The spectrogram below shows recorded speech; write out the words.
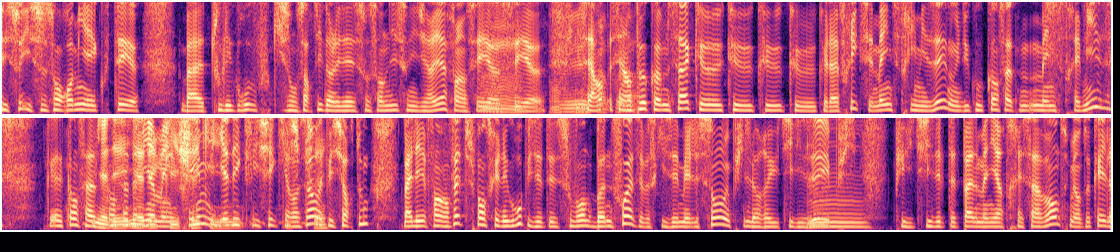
ils se- ils se sont remis à écouter euh, bah, tous les groupes qui sont sortis dans les années 70 au Nigeria. Enfin, c'est euh, Mmh, euh, un, peu un comme ça que, que, que, que, que l'Afrique s'est mainstreamisée. Donc, du coup, quand ça te mainstreamise, quand ça, quand des- devient mainstream, il y a des clichés qui, ressortent. Et puis surtout, bah, les, en fait, je pense que les groupes, ils étaient souvent de bonne foi. C'est parce qu'ils aimaient le son et puis ils l'auraient utilisé. Et puis, Mmh. puis ils l'utilisaient peut-être pas de manière très savante, mais en tout cas, ils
